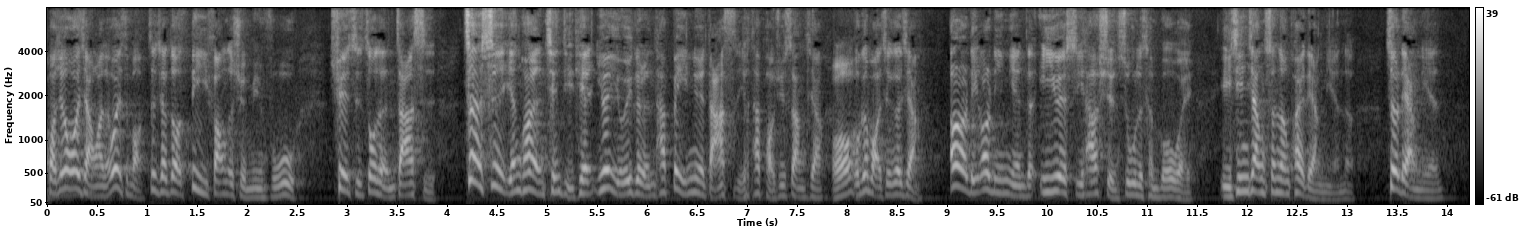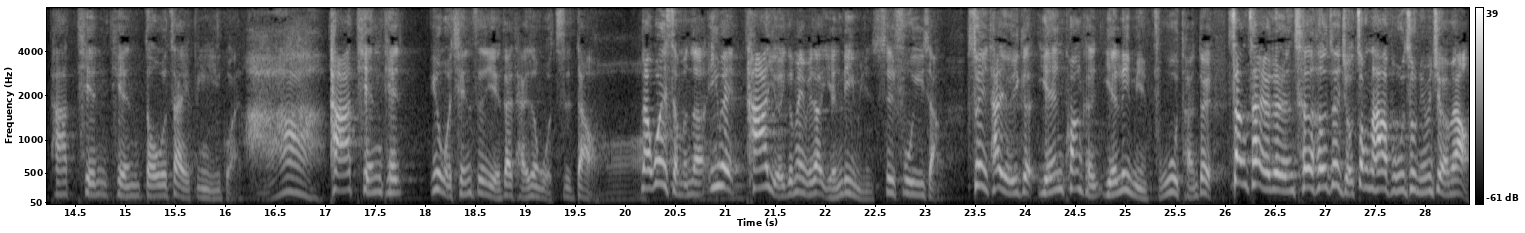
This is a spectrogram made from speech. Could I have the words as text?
宝杰我讲完了，为什么？这叫做地方的选民服务，确实做得很扎实。这是严宽恒前几天，因为有一个人他被虐打死以后，他跑去上香。哦，我跟宝杰哥讲，二零二零年的一月十一号选输的陈柏伟，已经这样算算快两年了。这两年他天天都在殡仪馆啊，他天天，因为我前阵也在台中，我知道。那为什么呢？因为他有一个妹妹叫颜莉敏，是副议长，所以他有一个严宽恒、颜莉敏服务团队。上菜有个人车喝醉酒撞到他服务处，你们觉得有没有？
